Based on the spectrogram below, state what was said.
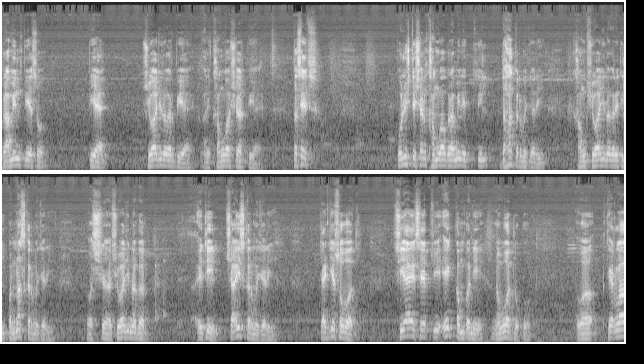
ग्रामीण P S O P I Shivajinagar P I आणि खामगाव शहर पी आय तसेच पोलीस स्टेशन खामगाव ग्रामीण येथील दहा कर्मचारी खाम शिवाजीनगर येथील पन्नास कर्मचारी व श शिवाजीनगर येथील चाळीस कर्मचारी त्यांच्यासोबत सी आय एस एफची एक कंपनी नव्वद लोक व केरला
